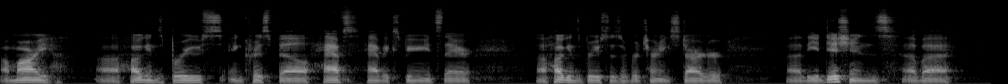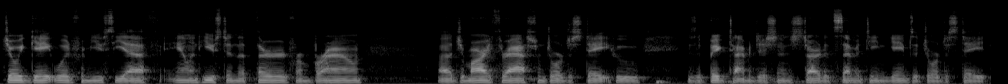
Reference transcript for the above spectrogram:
Amari uh, Huggins, Bruce, and Chris Bell have have experience there. Uh, Huggins, Bruce is a returning starter. Uh, the additions of uh, Joey Gatewood from UCF, Allan Houston III from Brown, uh, Jamari Thrash from Georgia State, who is a big time addition, started 17 games at Georgia State.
